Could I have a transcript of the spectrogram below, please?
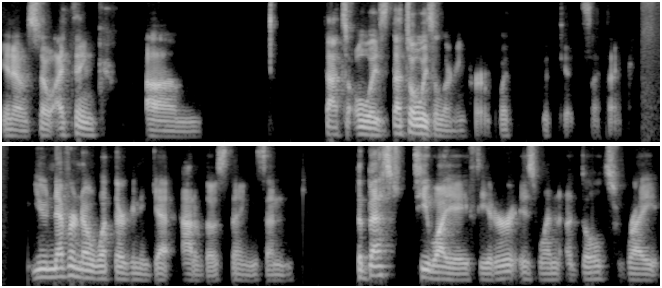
you know so i think um that's always that's always a learning curve with with kids i think. You never know what they're going to get out of those things and the best TYA theater is when adults write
